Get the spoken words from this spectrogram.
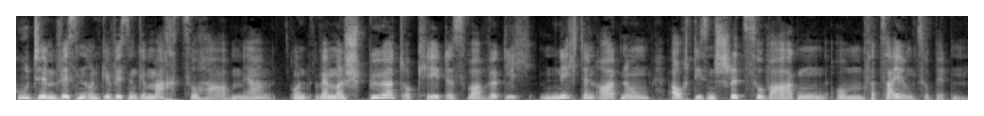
gutem Wissen und Gewissen gemacht zu haben, ja. Und wenn man spürt, okay, das war wirklich nicht in Ordnung, auch diesen Schritt zu wagen, um Verzeihung zu bitten.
